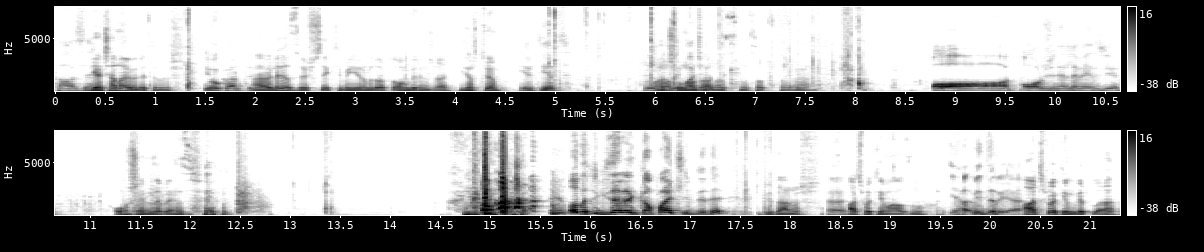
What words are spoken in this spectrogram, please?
Taze. Geçen ay üretilmiş. Yok artık. Ha, öyle yazıyor işte 2024 11. ay. Yırtıyorum. Yırt yırt. Kurban olayım aç Açılmadı artık. anasını sattım ya. Oo, orijinaline benziyor. Orijinaline benziyor. O da güzel hani kapağı açayım dedi. Güzelmiş. Evet. Aç bakayım ağzını. Ya bitir ya. Aç bakayım gırtlağı.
